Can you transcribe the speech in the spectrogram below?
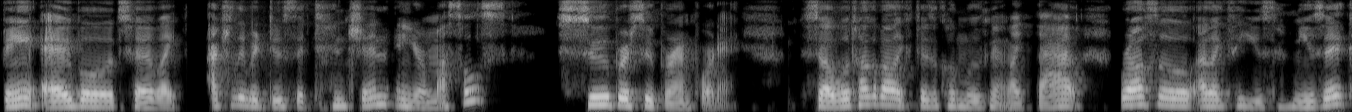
Being able to like actually reduce the tension in your muscles, super, super important. So we'll talk about like physical movement like that. We're also, I like to use music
